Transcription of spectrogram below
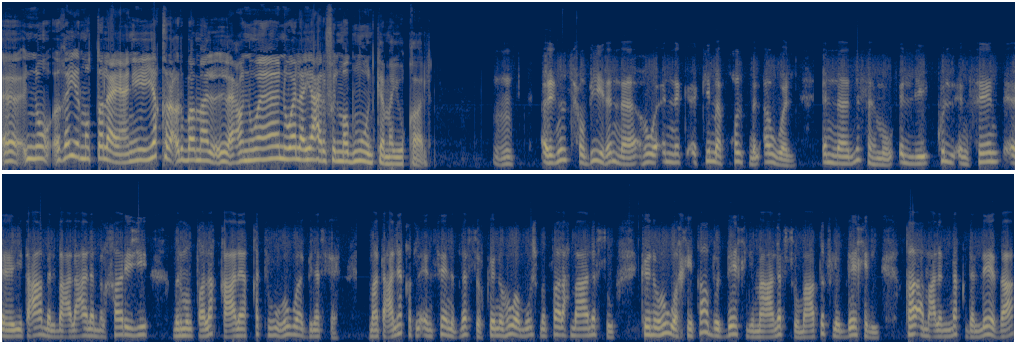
إنه غير مطلع يعني يقرأ ربما العنوان ولا يعرف المضمون كما يقال. اللي ننصحوا به لنا هو إنك كما قلت من الأول إن نفهموا اللي كل إنسان يتعامل مع العالم الخارجي من منطلق علاقته هو بنفسه مع علاقة الإنسان بنفسه كان هو مش متصالح مع نفسه كان هو خطابه الداخلي مع نفسه مع طفله الداخلي قائم على النقد اللاذع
